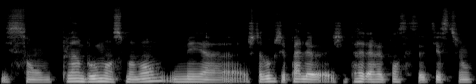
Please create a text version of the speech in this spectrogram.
ils sont plein boom en ce moment, mais euh, je t'avoue que j'ai pas, le, pas la réponse à cette question.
